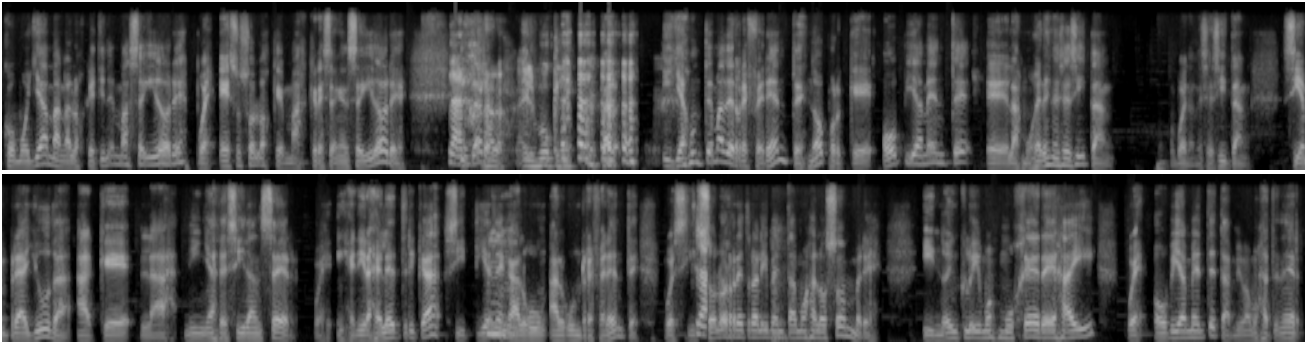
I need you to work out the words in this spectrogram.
como llaman a los que tienen más seguidores, pues esos son los que más crecen en seguidores. Claro, claro, el bucle. y ya es un tema de referentes, ¿no? Porque obviamente eh, las mujeres necesitan bueno, necesitan siempre ayuda a que las niñas decidan ser pues ingenieras eléctricas si tienen algún, algún referente. Pues si solo retroalimentamos a los hombres y no incluimos mujeres ahí, pues obviamente también vamos a tener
